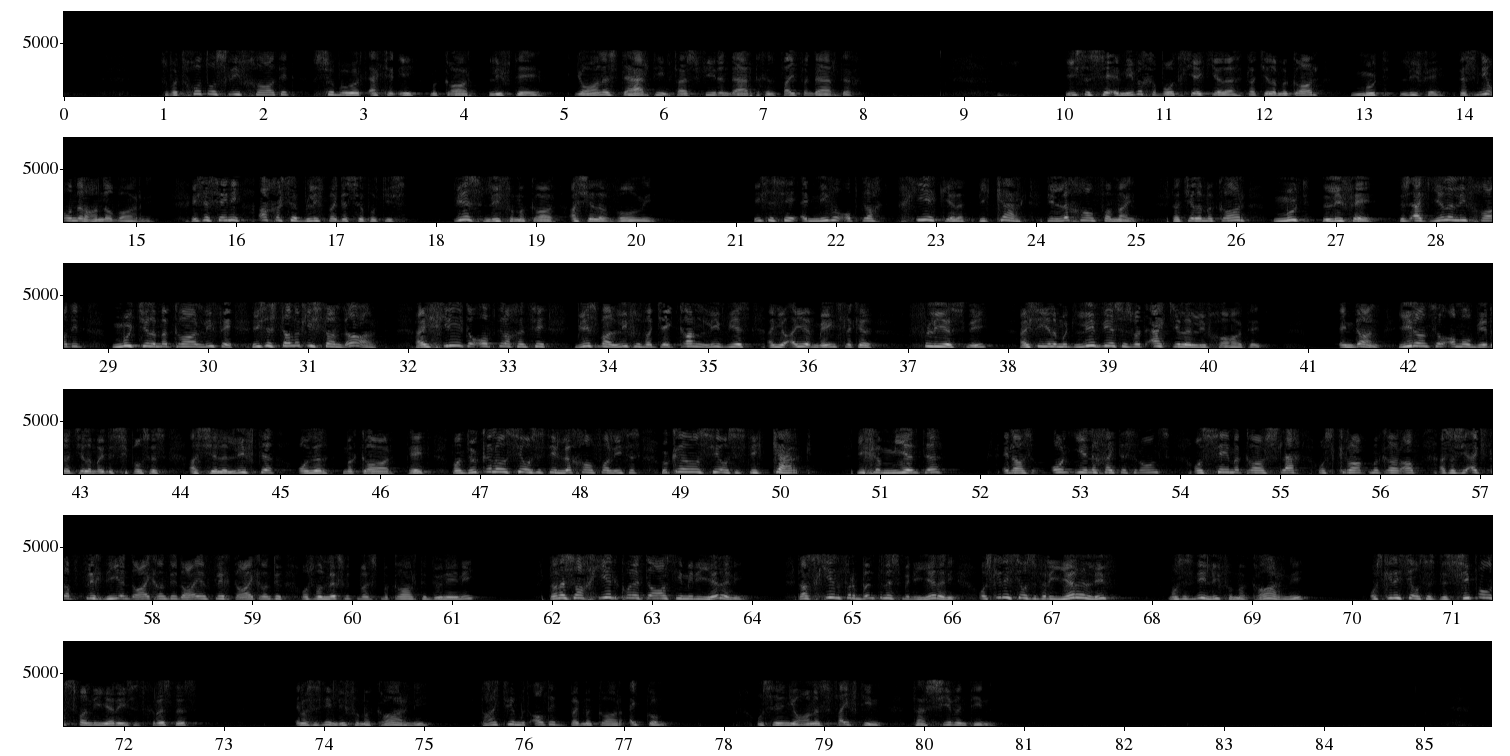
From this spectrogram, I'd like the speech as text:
So wat God ons liefgehad het, so behoort ek en u mekaar lief te hê. Johannes 13 vers 34 en 35 Jesus sê 'n nuwe gebod gee ek julle dat julle mekaar moet lief hê. Dis nie onderhandelbaar nie. Jesus sê nie ag asseblief my disippeltjies wees lief vir mekaar as julle wil nie. Jesus sê 'n nuwe opdrag gee ek julle, die kerk, die liggaam van my, dat julle mekaar moet lief hê. Dis ek julle liefgehad het, moet julle mekaar lief hê. Jesus stel ook die standaard. Hy gee 'n opdrag en sê wees maar lief as wat jy kan lief wees in jou eie menslike vlees nie, Hy sê julle moet lief wees soos wat ek julle liefgehad het. En dan, hierdan sal almal weet dat julle my disippels is as julle liefde onder mekaar het. Want hoe kan ons sê ons is die liggaam van Jesus? Hoe kan ons sê ons is die kerk, die gemeente en daar's oneenigheid tussen ons? Ons sê mekaar sleg, ons kraak mekaar af. As ons hier uitstap, vlieg die een daai kant toe, daai een vlieg daai kant toe. Ons wil niks met mekaar te doen hê nie. Dan is daar geen konnotasie met die Here nie. Daar's geen verbintenis met die Here nie. Ons kan nie sê ons is vir die Here lief Maar ons is nie lief vir mekaar nie. Ons kan nie sê ons is disippels van die Here Jesus Christus en ons is nie lief vir mekaar nie. Daai twee moet altyd by mekaar uitkom. Ons sien in Johannes 15 vers 17.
